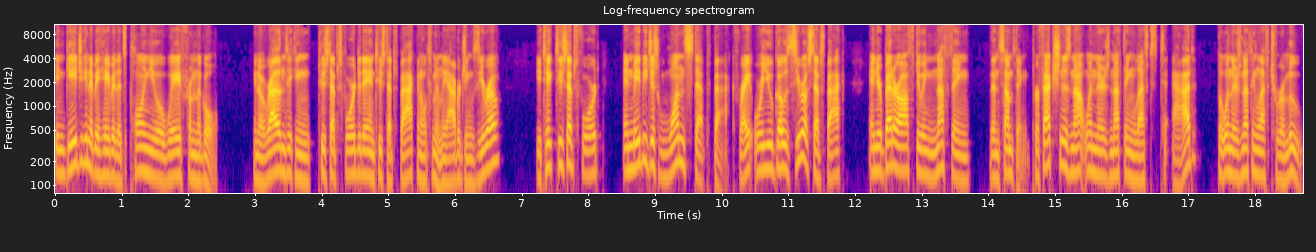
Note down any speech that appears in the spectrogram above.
engaging in a behavior that's pulling you away from the goal. You know, rather than taking two steps forward today and two steps back and ultimately averaging zero, you take two steps forward and maybe just one step back, right? Or you go zero steps back and you're better off doing nothing than something. Perfection is not when there's nothing left to add, but when there's nothing left to remove.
